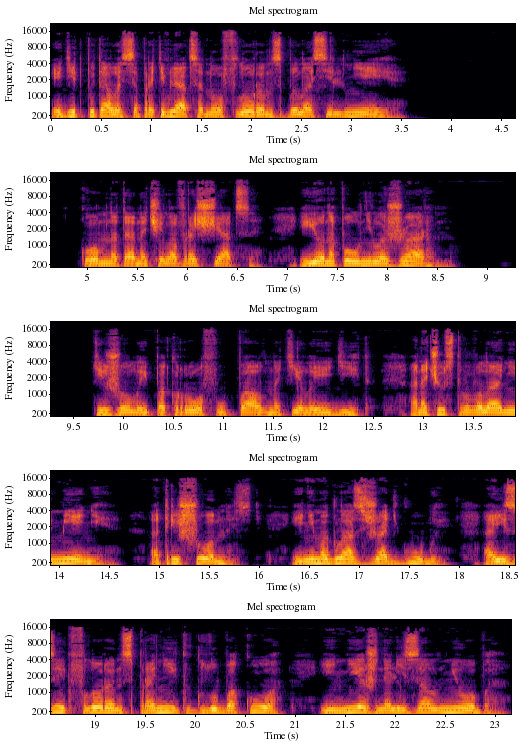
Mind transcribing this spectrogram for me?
Эдит пыталась сопротивляться, но Флоренс была сильнее. Комната начала вращаться, ее наполнило жаром. Тяжелый покров упал на тело Эдит. Она чувствовала онемение, отрешенность и не могла сжать губы, а язык Флоренс проник глубоко и нежно лизал небо.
